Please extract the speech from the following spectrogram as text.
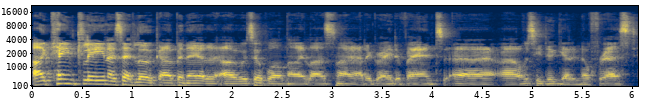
I came clean. I said, "Look, I've been out. I was up all night last night. I had a great event. Uh, I obviously didn't get enough rest."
